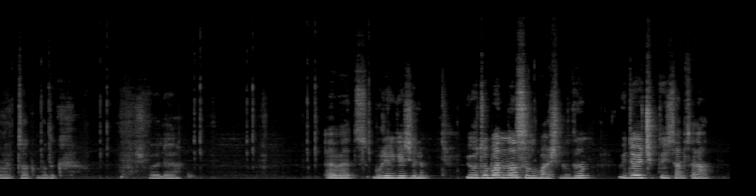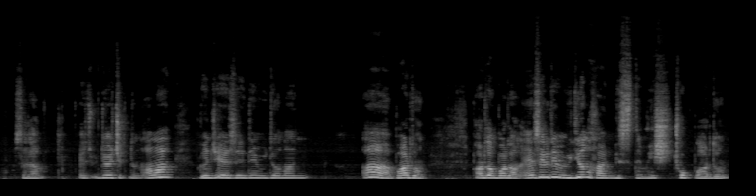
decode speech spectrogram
Evet takmadık. Şöyle. Evet. Buraya geçelim. YouTube'a nasıl başladın? Videoya çıktıysam selam. Selam. Evet videoya çıktın ama önce en sevdiğim videodan... Aa pardon. Pardon pardon. En sevdiğim videon hangisi demiş. Çok pardon.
